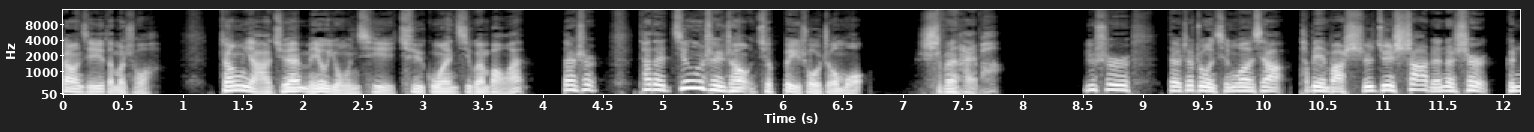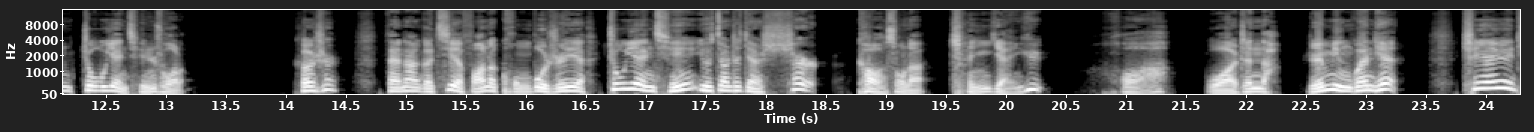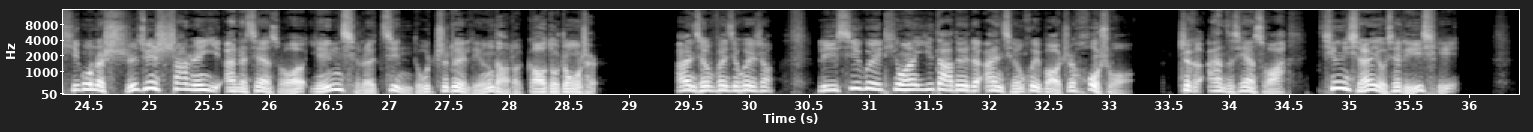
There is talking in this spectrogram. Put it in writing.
上集怎么说？张雅娟没有勇气去公安机关报案，但是她在精神上却备受折磨，十分害怕。于是，在这种情况下，她便把石军杀人的事跟周艳琴说了。可是，在那个借房的恐怖之夜，周艳琴又将这件事儿告诉了陈延玉。哇，果真的人命关天！陈延玉提供的石军杀人一案的线索，引起了禁毒支队领导的高度重视。案情分析会上，李希贵听完一大队的案情汇报之后说：“这个案子线索啊，听起来有些离奇，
